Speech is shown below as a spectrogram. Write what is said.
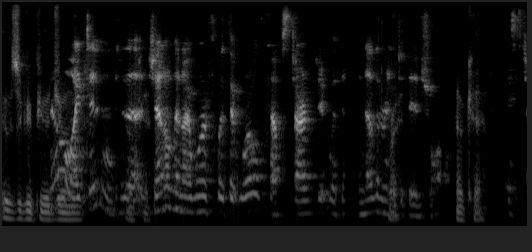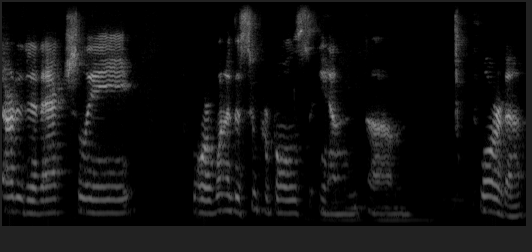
it was a group you had no, joined? No, I didn't. The okay. gentleman I worked with at World Cup started it with another right. individual. Okay. They started it actually for one of the Super Bowls in um, Florida,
